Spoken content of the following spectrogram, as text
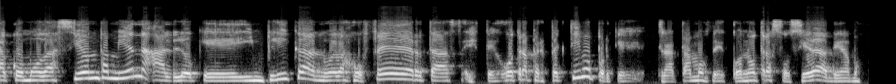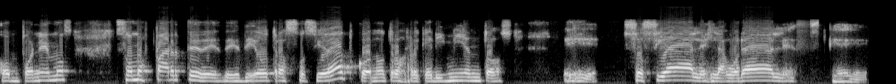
acomodación también a lo que implica nuevas ofertas, este, otra perspectiva, porque tratamos de con otra sociedad, digamos, componemos, somos parte de, otra sociedad con otros requerimientos eh, sociales, laborales, que,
